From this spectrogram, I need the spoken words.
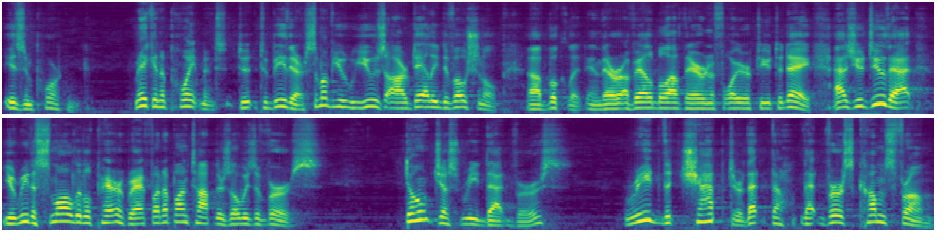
is important. Make an appointment to, to be there. Some of you use our daily devotional uh, booklet, and they're available out there in the foyer to you today. As you do that, you read a small little paragraph, but up on top there's always a verse. Don't just read that verse, read the chapter that the, that verse comes from,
